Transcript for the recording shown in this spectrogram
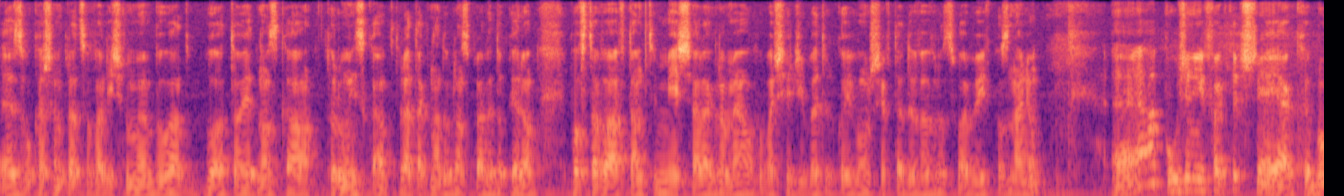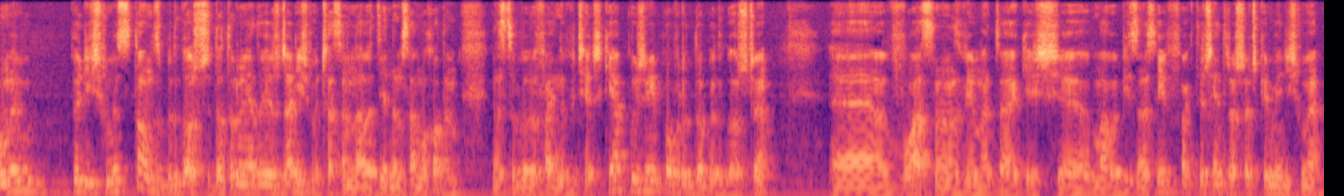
e, z Łukaszem pracowaliśmy. Była, była to jednostka toruńska, która tak na dobrą sprawę dopiero powstawała w tamtym mieście. Allegro miało chyba siedzibę tylko i wyłącznie wtedy we Wrocławiu i w Poznaniu. E, A później faktycznie jak, bo my byliśmy stąd z Bydgoszczy, do Torunia dojeżdżaliśmy, czasem nawet jednym samochodem, więc to były fajne wycieczki, a później powrót do Bydgoszczy, własne nazwijmy to jakieś e, małe biznesy i faktycznie troszeczkę mieliśmy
